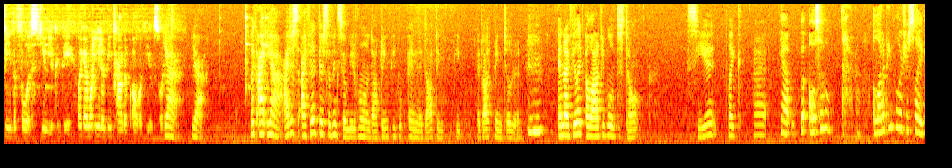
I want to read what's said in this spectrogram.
be the fullest you you can be like i want you to be proud of all of you sort of Yeah, thing. yeah. Like I yeah, I just I feel like there's something so beautiful in adopting people and adopting people, adopting children. Mm-hmm. And I feel like a lot of people just don't see it like that. Yeah, but also, I don't know. A lot of people are just like,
